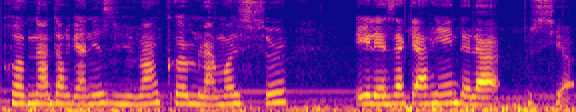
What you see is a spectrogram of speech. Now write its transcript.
provenant d'organismes vivants comme la moisissure et les acariens de la poussière.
